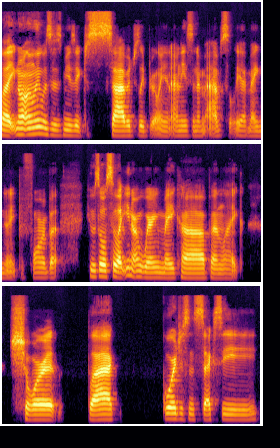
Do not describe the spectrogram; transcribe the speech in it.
Like, not only was his music just savagely brilliant, and he's an absolutely a magnetic performer, but he was also, like, you know, wearing makeup and, like, short, black, gorgeous and sexy,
